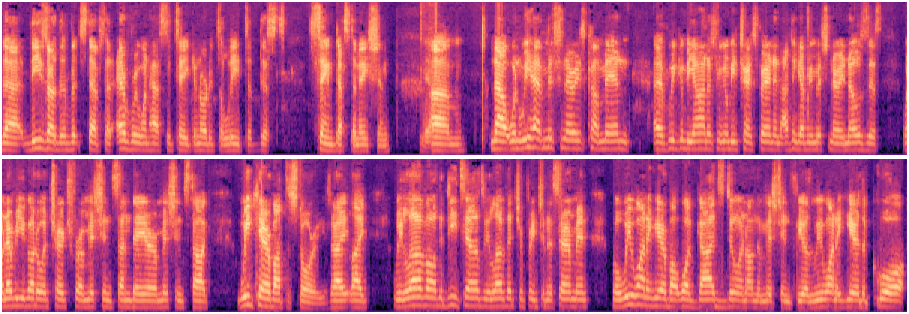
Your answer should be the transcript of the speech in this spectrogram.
that these are the steps that everyone has to take in order to lead to this same destination. Yeah. Um, now, when we have missionaries come in, if we can be honest, we're going to be transparent, and I think every missionary knows this. Whenever you go to a church for a mission Sunday or a missions talk, we care about the stories, right? Like we love all the details. We love that you're preaching a sermon, but we want to hear about what God's doing on the mission field. We want to hear the cool,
